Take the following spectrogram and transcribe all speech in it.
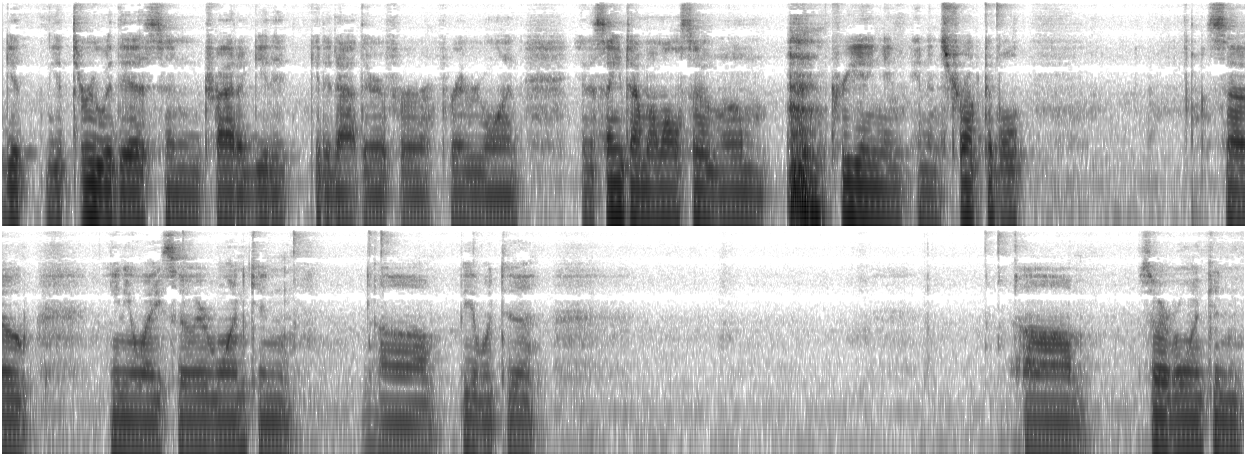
get get through with this and try to get it get it out there for for everyone. At the same time, I'm also um, creating an, an, instructable. So anyway, so everyone can uh, be able to. Um, so everyone can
